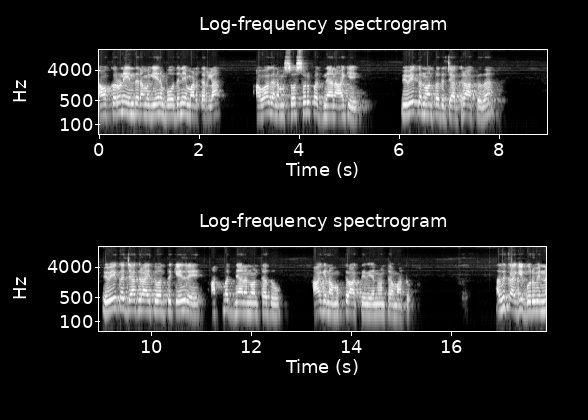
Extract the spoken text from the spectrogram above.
ಆ ಕರುಣೆಯಿಂದ ನಮಗೇನು ಬೋಧನೆ ಮಾಡ್ತಾರಲ್ಲ ಆವಾಗ ನಮ್ಮ ಸ್ವಸ್ವರೂಪ ಜ್ಞಾನ ಆಗಿ ವಿವೇಕ ಅನ್ನುವಂಥದ್ದು ಜಾಗ್ರ ಆಗ್ತದ. ವಿವೇಕ ಜಾಗ್ರ ಆಯಿತು ಅಂತ ಕೇಳಿದ್ರೆ ಆತ್ಮಜ್ಞಾನ ಅನ್ನುವಂಥದ್ದು ಹಾಗೆ ನಾವು ಮುಕ್ತರಾಗ್ತೀವಿ ಅನ್ನುವಂಥ ಮಾತು. ಅದಕ್ಕಾಗಿ ಗುರುವಿನ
